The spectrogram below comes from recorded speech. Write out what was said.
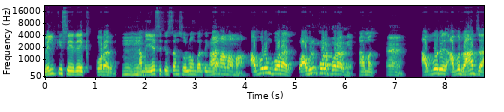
மெல்கி சேதேக் போறாருங்க. நம்ம ஏசு கிறிஸ்தான் சொல்லுவோம் ஆமா அவரும் போறாரு. அவரும் கூட போறாருங்க. ஆமா அவரு அவர் ராஜா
